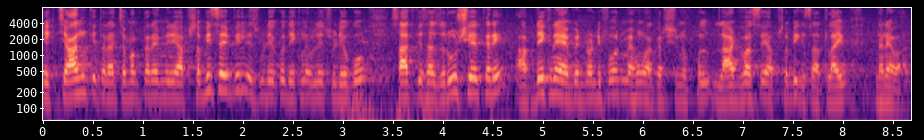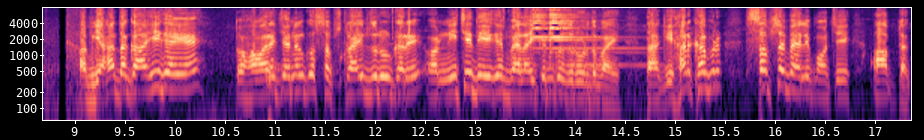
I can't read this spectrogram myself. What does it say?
एक चाँद की तरह चमकता रहे। मेरी आप सभी से अपील इस वीडियो को देखने वाले इस वीडियो को साथ के साथ ज़रूर शेयर करें। आप देख रहे हैं एपन ट्वेंटी मैं हूँ आकर्षण उपल लाडवा से आप सभी के साथ लाइव धन्यवाद। अब यहाँ तक आ ही गए हैं तो हमारे चैनल को सब्सक्राइब ज़रूर करें और नीचे दिए गए बेल आइकन को ज़रूर दबाएँ, ताकि हर खबर सबसे पहले पहुँचे आप तक।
